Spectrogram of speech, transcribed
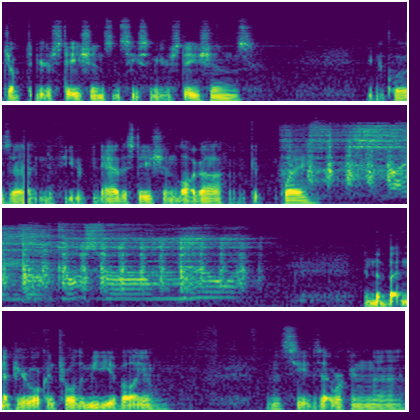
jump to your stations and see some of your stations. You can close that, and if you can add a station, log off, if it could play. And the button up here will control the media volume. Let's see, does that work in uh,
